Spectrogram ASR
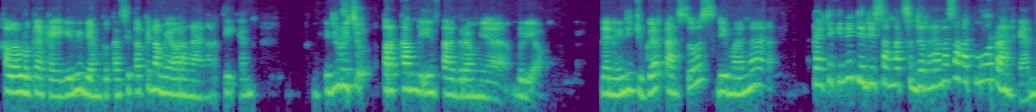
Kalau luka kayak gini diamputasi tapi namanya orang nggak ngerti kan. Jadi lucu terekam di Instagramnya beliau. Dan ini juga kasus di mana teknik ini jadi sangat sederhana sangat murah kan.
